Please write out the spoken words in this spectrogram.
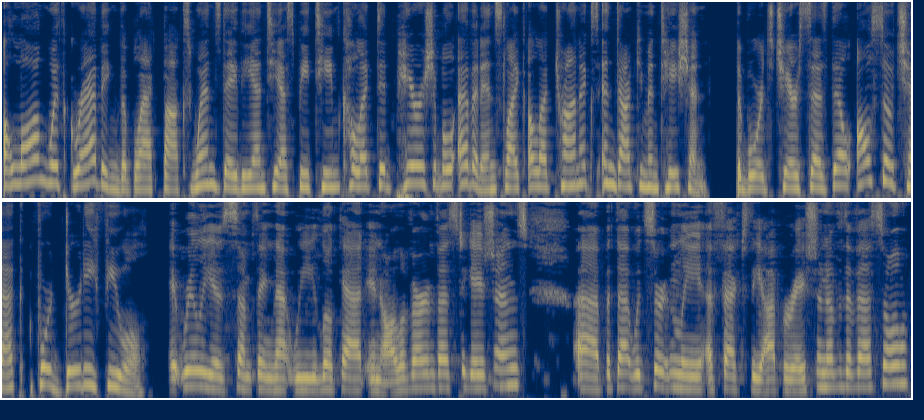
Along with grabbing the black box Wednesday, the NTSB team collected perishable evidence like electronics and documentation. The board's chair says they'll also check for dirty fuel. It really is something that we look at in all of our investigations, uh, but that would certainly affect the operation of the vessel.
